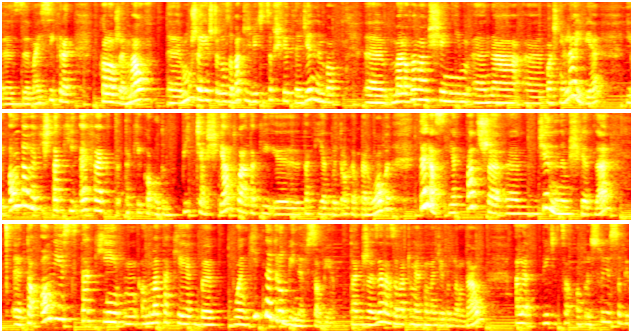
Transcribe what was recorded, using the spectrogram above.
e, z My Secret w kolorze mauve. E, Muszę jeszcze go zobaczyć, wiecie co, w świetle dziennym, bo malowałam się nim na właśnie live'ie i on dał jakiś taki efekt takiego odbicia światła, taki, taki jakby trochę perłowy. Teraz jak patrzę w dziennym świetle, to on jest taki, mm, on ma takie jakby błękitne drobiny w sobie. Także zaraz zobaczymy, jak on będzie wyglądał. Ale wiecie co, obrysuję sobie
